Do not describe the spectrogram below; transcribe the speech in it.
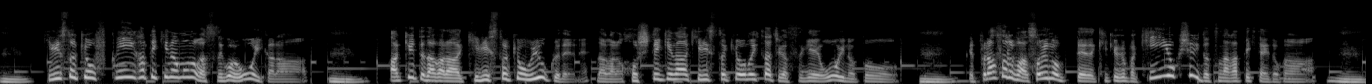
うん。キリスト教福音派的なものがすごい多いから、うん。はっきり言ってだからキリスト教右翼だよね。だから保守的なキリスト教の人たちがすげえ多いのと、うん。でプラスアルファそういうのって結局やっぱ禁欲主義とつながってきたりとか、うん。だ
